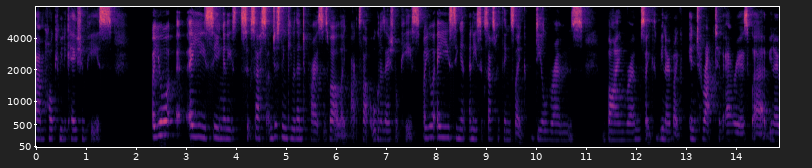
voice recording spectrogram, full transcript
um, whole communication piece are your AEs seeing any success? I'm just thinking with enterprise as well, like back to that organizational piece. Are your AEs seeing any success with things like deal rooms, buying rooms, like, you know, like interactive areas where, you know,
